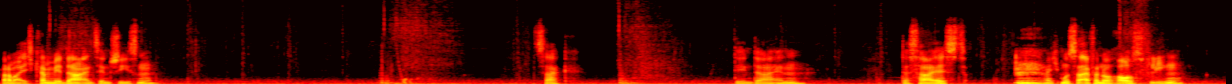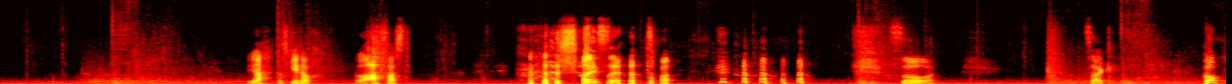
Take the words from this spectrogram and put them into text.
Warte mal, ich kann mir da eins hinschießen. Zack. Den dahin. Das heißt, ich muss einfach nur rausfliegen. Ja, das geht doch. Oh, fast. Scheiße. So. Zack. Hupp.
